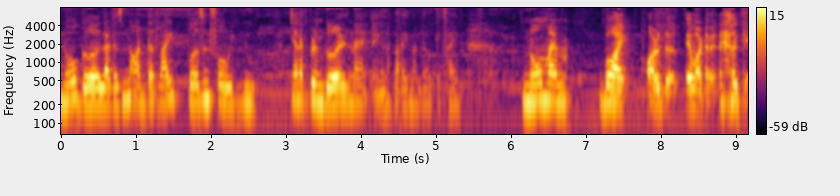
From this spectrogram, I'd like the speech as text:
no girl that is not the right person for you ഞാൻ എപ്പോഴും ഗേളിനെ ഇങ്ങനെ പറയുന്നുണ്ട്. Okay fine no my boy or girl whatever okay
